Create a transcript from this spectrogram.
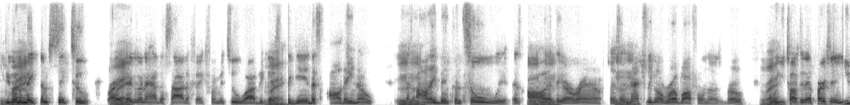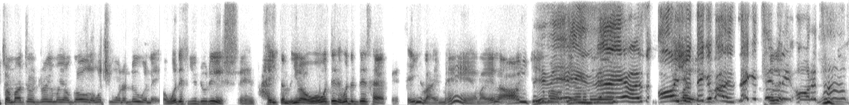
You're right. going to make them sick too, right? right. They're going to have the side effects from it too. Why? Because right. again, that's all they know. Mm-hmm. That's all they've been consumed with. That's all mm-hmm. that they're around. So it's mm-hmm. naturally gonna rub off on us, bro. Right. When you talk to that person, you talk about your dream or your goal or what you want to do, and they, but what if you do this and I hate them? You know, well, what did what did this happen? And you're like, man, like all you think about, you know I mean? all you like, think about is negativity all the mm-hmm. time.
